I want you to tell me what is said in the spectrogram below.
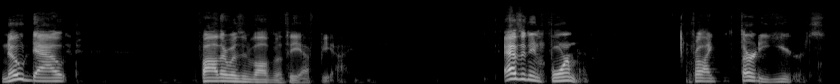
no doubt. Father was involved with the FBI as an informant for like 30 years.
